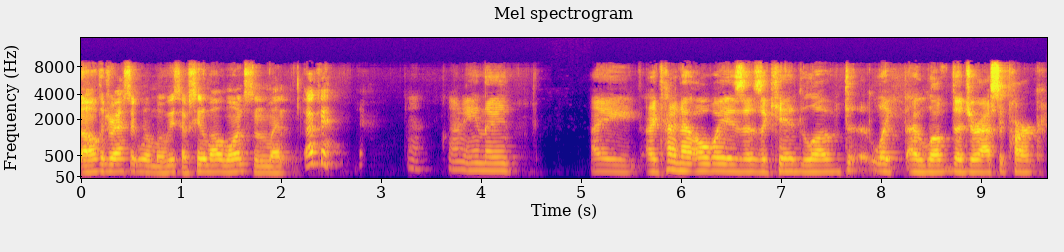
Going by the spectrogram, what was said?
all the Jurassic World movies, I've seen them all once and went, okay. I mean, they, I I kind of always as a kid loved like I loved the Jurassic Park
